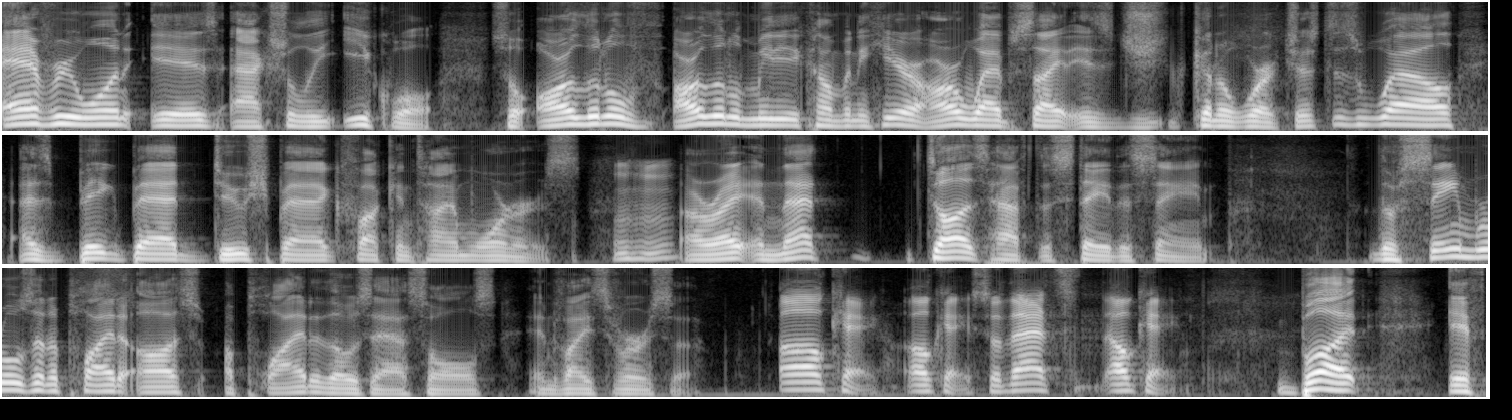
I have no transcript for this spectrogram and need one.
everyone is actually equal. So our little our little media company here, our website is j- going to work just as well as big bad douchebag fucking Time Warner's. Mm-hmm. All right? And that does have to stay the same. The same rules that apply to us apply to those assholes and vice versa. Okay, okay. So that's okay. But if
